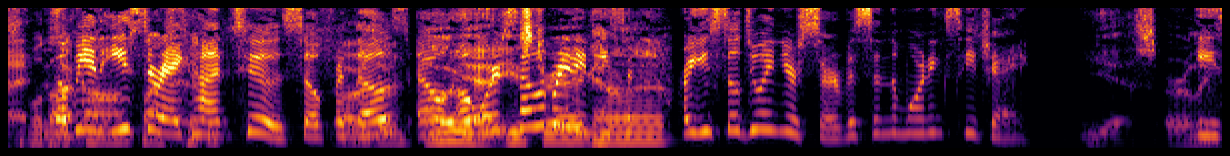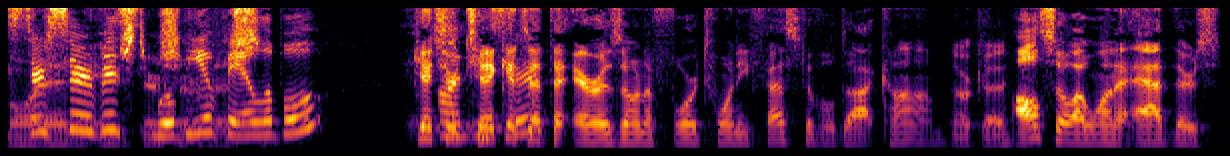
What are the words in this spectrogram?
Festival. There'll be an Easter egg hunt too. So for Oh, those, there? oh, Oh, oh, yeah, we're Easter celebrating egg Easter. hunt. Are you still doing your service in the morning, CJ? Yes, early Easter morning, service Easter will be service. available. Get your tickets Easter? at the Arizona420festival.com. Okay. Also, I want to add there's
